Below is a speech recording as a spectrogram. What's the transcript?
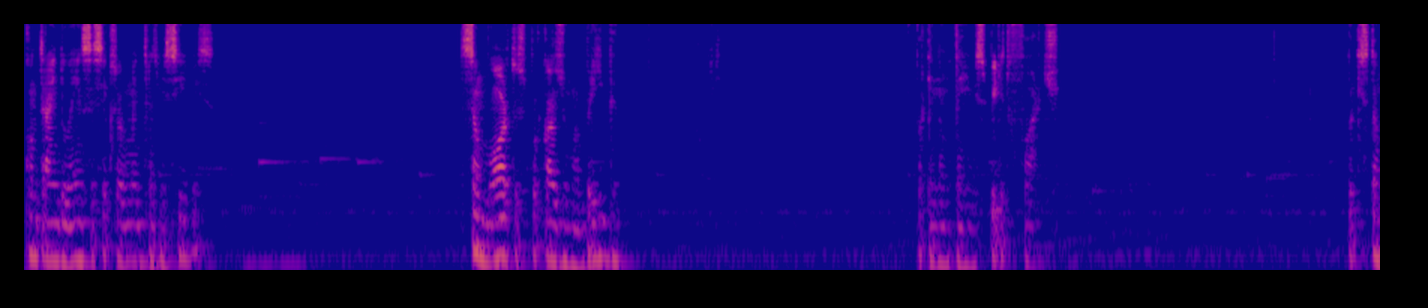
contraem doenças sexualmente transmissíveis, são mortos por causa de uma briga, porque não têm o um espírito forte. Porque estão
